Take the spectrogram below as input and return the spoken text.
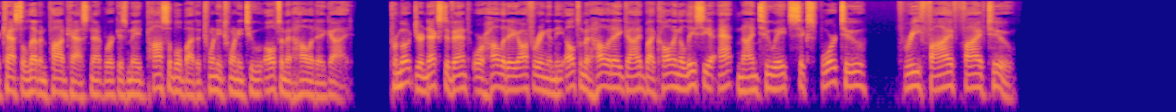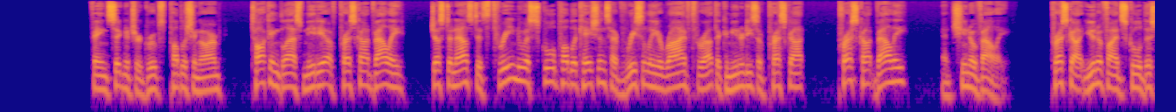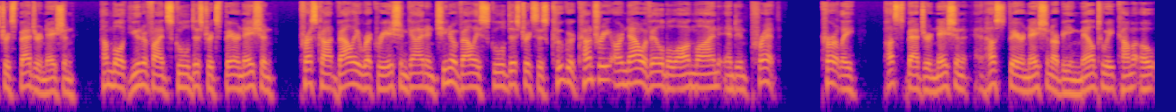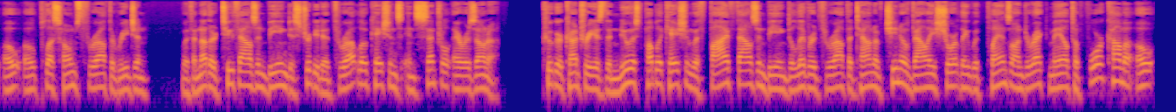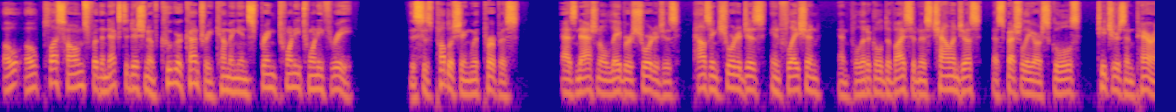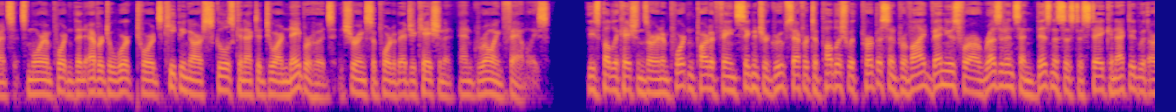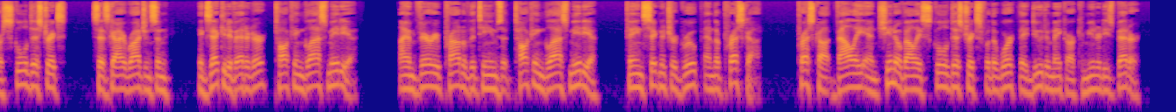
The Cast 11 podcast network is made possible by the 2022 Ultimate Holiday Guide. Promote your next event or holiday offering in the Ultimate Holiday Guide by calling Alicia at 928 642 3552. Fane Signature Group's publishing arm, Talking Glass Media of Prescott Valley, just announced its three newest school publications have recently arrived throughout the communities of Prescott, Prescott Valley, and Chino Valley. Prescott Unified School District's Badger Nation, Humboldt Unified School District's Bear Nation, Prescott Valley Recreation Guide and Chino Valley School Districts' Cougar Country are now available online and in print. Currently, Hust's Badger Nation and Hust's Bear Nation are being mailed to 8,000 plus homes throughout the region, with another 2,000 being distributed throughout locations in central Arizona. Cougar Country is the newest publication with 5,000 being delivered throughout the town of Chino Valley shortly with plans on direct mail to 4,000 plus homes for the next edition of Cougar Country coming in spring 2023. This is publishing with purpose. As national labor shortages, housing shortages, inflation, and political divisiveness challenge us, especially our schools, teachers, and parents, it's more important than ever to work towards keeping our schools connected to our neighborhoods, ensuring support of education and growing families. These publications are an important part of Fane's Signature Group's effort to publish with purpose and provide venues for our residents and businesses to stay connected with our school districts, says Guy Rogenson, Executive Editor, Talking Glass Media. I am very proud of the teams at Talking Glass Media, Fane's Signature Group, and the Prescott, Prescott Valley and Chino Valley school districts for the work they do to make our communities better,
